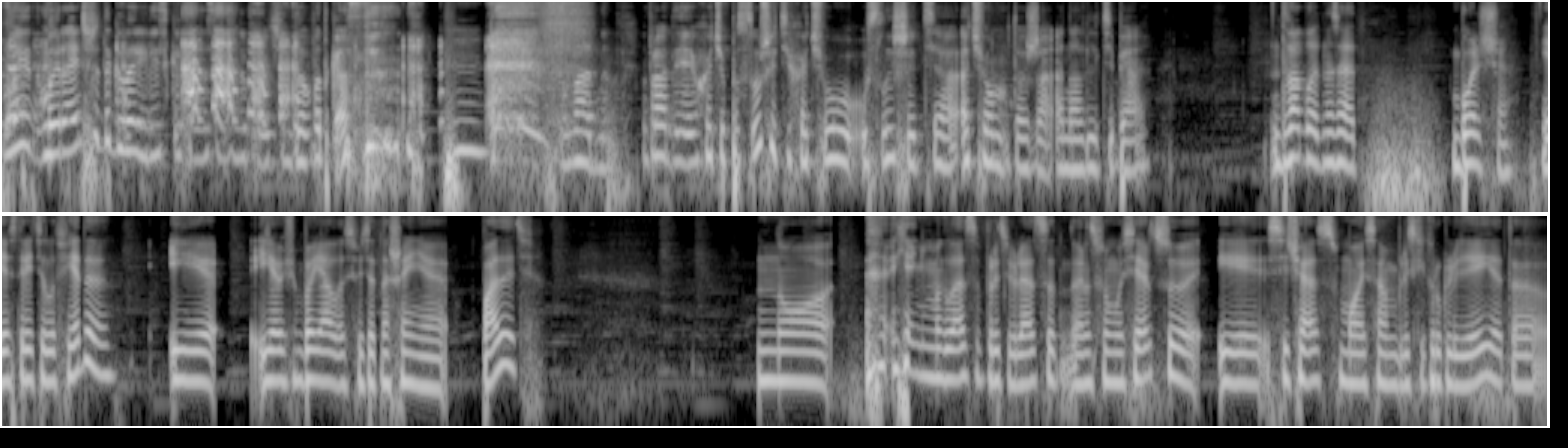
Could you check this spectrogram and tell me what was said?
мы, мы раньше договорились, как раз, между прочим, до подкаста. Ладно. Ну, правда, я ее хочу послушать и хочу услышать, э, о чем тоже она для тебя два года назад, больше, я встретила Феда, и я очень боялась ведь отношения падать, но я не могла сопротивляться, наверное, своему сердцу, и сейчас мой самый близкий круг людей — это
